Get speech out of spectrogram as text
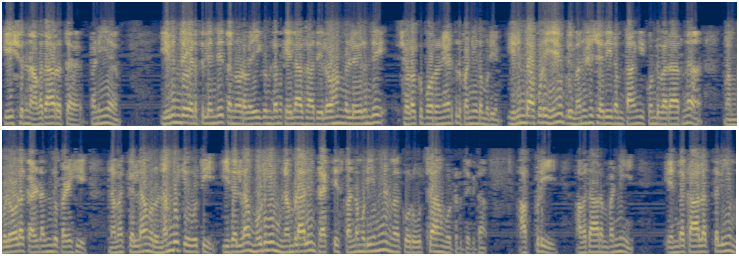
ஈஸ்வரன் அவதாரத்தை பணிய இருந்த இடத்துல இருந்தே தன்னோட வைகுண்டம் கைலாசாதி லோகங்கள்ல இருந்தே சொடக்கு போற நேரத்துல பண்ணிவிட முடியும். இருந்தா கூட ஏன் இப்படி மனுஷ சரீரம் தாங்கி கொண்டு வராருன்னா நம்மளோட கடந்து பழகி நமக்கெல்லாம் ஒரு நம்பிக்கை ஊட்டி இதெல்லாம் முடியும் நம்மளாலையும் பிராக்டிஸ் பண்ண முடியும்னு நமக்கு ஒரு உற்சாகம் ஊட்டுறதுக்கு தான். அப்படி அவதாரம் பண்ணி எந்த காலத்திலையும்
